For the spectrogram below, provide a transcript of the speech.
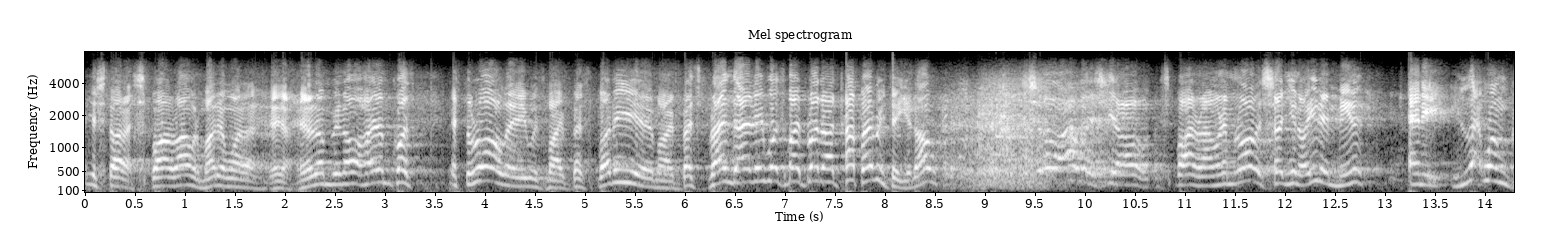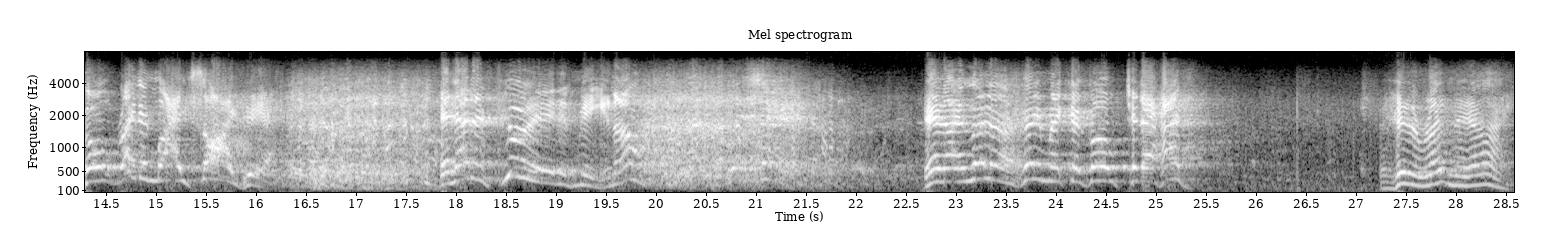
I just started to spar around with him. I didn't want to hit him, you know, hit him, because after all, he was my best buddy, uh, my best friend, and he was my brother on top of everything, you know. So I was, you know, sparring around with him, and all of a sudden, you know, he didn't mean it, and he, he let one go right in my side here. and that infuriated me, you know. And I let a haymaker go to the head. I hit him right in the eye.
